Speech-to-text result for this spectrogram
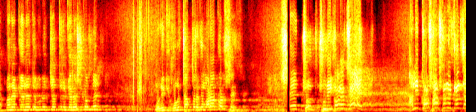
আপনারা কেন যেগুলো ছাত্রকে অ্যারেস্ট করলেন? উনি কি কোনো ছাত্রকে মারা করছে? সে চুরি করেছে? আমি প্রশাসনের কাছে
